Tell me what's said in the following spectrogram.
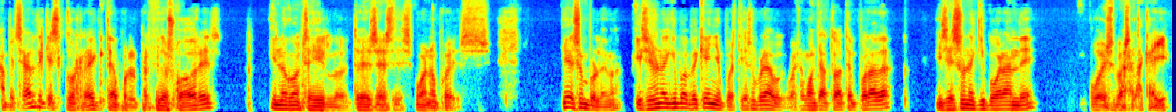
a pesar de que es correcta por el perfil de los jugadores, y no conseguirlo. Entonces, es, es, bueno, pues tienes un problema. Y si es un equipo pequeño, pues tienes un problema porque vas a aguantar toda la temporada. Y si es un equipo grande, pues vas a la calle.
